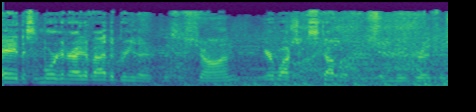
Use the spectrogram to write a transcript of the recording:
Hey, this is Morgan Wright of I the Breather. This is Shawn. You're watching Stubble. New growth and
